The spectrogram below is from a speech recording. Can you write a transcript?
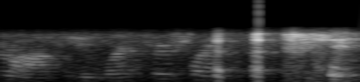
Drop you once or twice.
